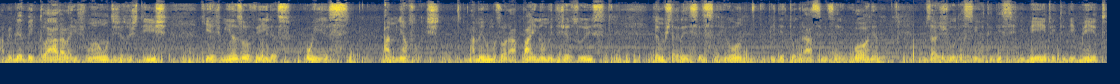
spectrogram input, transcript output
A Bíblia é bem clara lá em João, onde Jesus diz que as minhas ovelhas conhecem a minha voz. Amém? Vamos orar, Pai, em nome de Jesus. Queremos te agradecer, Senhor, e pedir a tua graça e misericórdia. Nos ajuda, Senhor, a ter discernimento, entendimento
